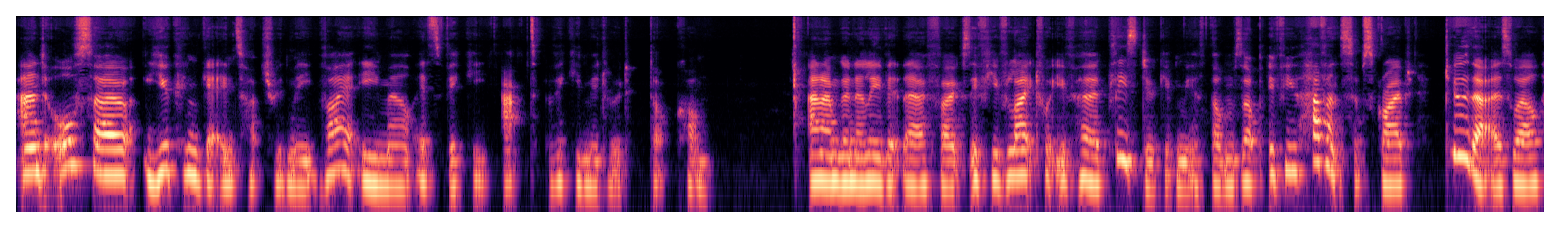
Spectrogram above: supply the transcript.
and also you can get in touch with me via email. It's vicky at vickymidwood.com. And I'm going to leave it there, folks. If you've liked what you've heard, please do give me a thumbs up. If you haven't subscribed, do that as well.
